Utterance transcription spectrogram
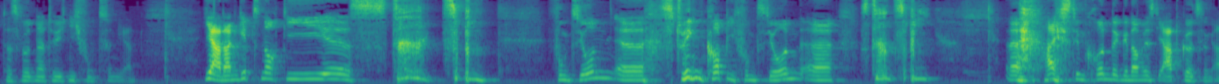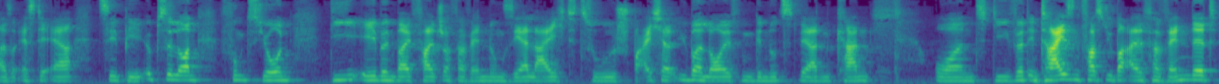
Das wird natürlich nicht funktionieren. Ja, dann gibt es noch die äh, Funktion, äh, String Copy Funktion, äh, äh, heißt im Grunde genommen ist die Abkürzung, also STR-CPY-Funktion, die eben bei falscher Verwendung sehr leicht zu Speicherüberläufen genutzt werden kann. Und die wird in Tizen fast überall verwendet,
